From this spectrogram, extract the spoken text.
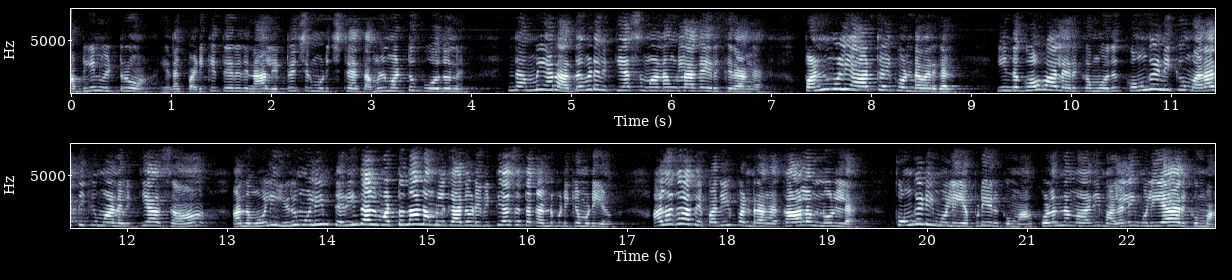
அப்படின்னு விட்டுருவோம். எனக்கு படிக்க தெரியுது நான் லிட்ரேச்சர் முடிச்சிட்டேன் தமிழ் மட்டும் போதும்னு. இந்த அம்மையார் அதை விட வித்தியாசமானவங்களாக இருக்கிறாங்க. பன்மொழி ஆற்றல் கொண்டவர்கள். இந்த கோவாவில் இருக்கும் போது கொங்கணிக்கும் மராத்திக்குமான வித்தியாசம் அந்த மொழி இருமொழியும் தெரிந்தால் மட்டும்தான் நம்மளுக்கு அதோட வித்தியாசத்தை கண்டுபிடிக்க முடியும். அழகாக அதை பதிவு பண்ணுறாங்க காலம் நூலில். கொங்கணி மொழி எப்படி இருக்குமா? குழந்தை மாதிரி மழலை மொழியாக இருக்குமா?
